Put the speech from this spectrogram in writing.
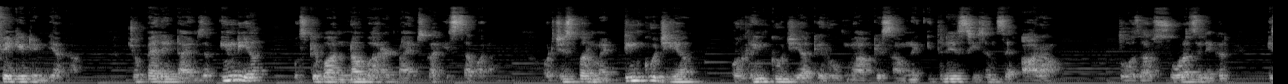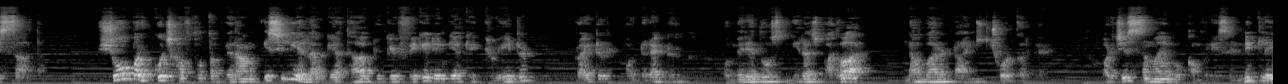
Fake It India का, जो पहले टाइम्स ऑफ़ इंडिया उसके बाद नव भारत टाइम्स का हिस्सा बना और जिस पर मैं टिंकू जिया और रिंकू जिया के रूप में आपके सामने इतने सीज़न से आ रहा हूँ 2016 से लेकर इस साल तक। शो पर कुछ हफ्तों तक विराम इसलिए लग गया था क्योंकि फेक इट इंडिया के क्रिएटर राइटर और डायरेक्टर और मेरे दोस्त नीरज भदवार नव भारत टाइम्स छोड़कर गए। और जिस समय वो कंपनी से निकले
